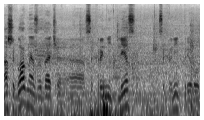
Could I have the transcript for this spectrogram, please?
Наша главная задача сохранить лес, сохранить природу.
